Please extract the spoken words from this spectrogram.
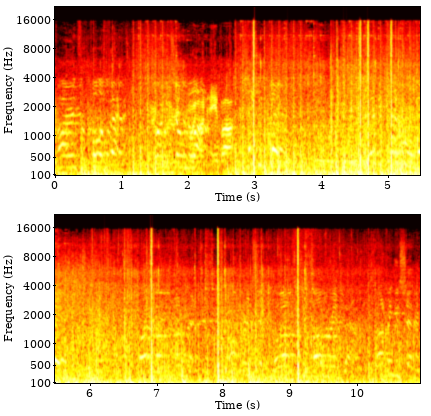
Firing for full effect. Target zone locked. A box. Taking Baker. Enemy capturing Baker. Fire on unready. Offering signal. Low altitude bomber inbound. Dropping incendiary.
